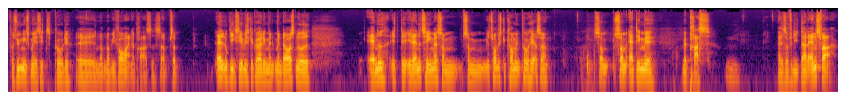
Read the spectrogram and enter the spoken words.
forsyningsmæssigt på det, øh, når, når vi i forvejen er presset. Så, så al logik siger, at vi skal gøre det, men, men der er også noget andet, et, et andet tema, som, som jeg tror, vi skal komme ind på her, så, som, som er det med, med pres. Mm. Altså fordi der er et ansvar,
